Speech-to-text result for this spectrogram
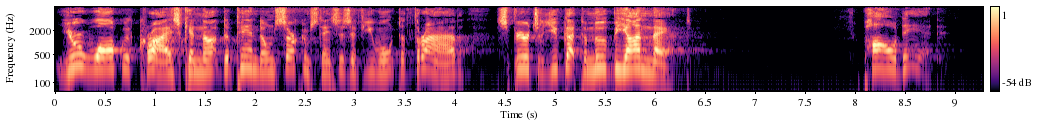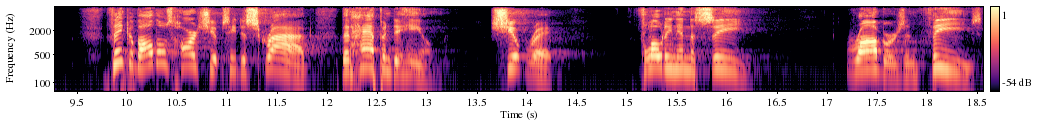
Your walk with Christ cannot depend on circumstances if you want to thrive spiritually. You've got to move beyond that. Paul did. Think of all those hardships he described that happened to him shipwreck, floating in the sea, robbers and thieves,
